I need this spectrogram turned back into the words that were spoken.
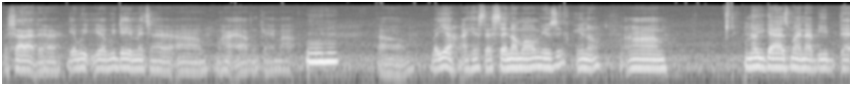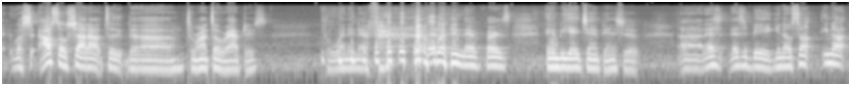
but shout out to her. Yeah, we yeah we did mention her um, when her album came out. hmm Um, but yeah, I guess that's say no more music. You know, um, I know you guys might not be that. Well, also shout out to the uh, Toronto Raptors for winning their first, winning their first NBA championship. Uh, that's that's a big. You know, some you know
